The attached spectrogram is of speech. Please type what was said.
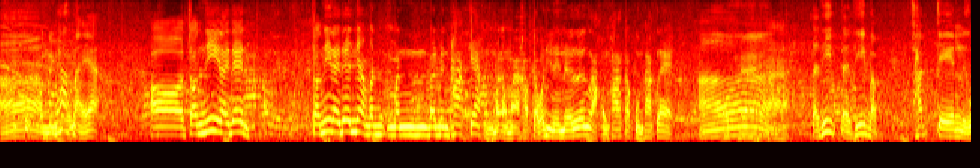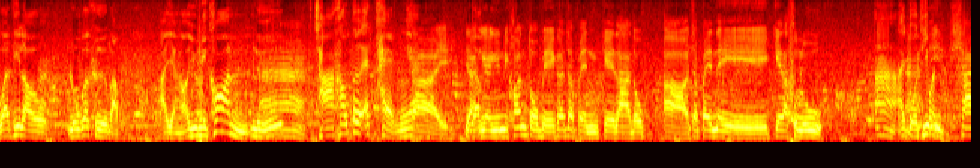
อ่าคนหนึ่ง ภาคไหนอะ เอ่อจอนนี่ไรเดนจอนนี่ไรเดนเนี่ยมันมันมันเป็นภาคแยกของมันออกมาครับ แต่ว่าอยู่ในเนื้อเรื่องหลักของภาคตระกูลภาคแรก อ่าโอเคแต่ที่แต่ที่แบบชัดเจนหรือว่าที่เรารู้ก็คือแบบอะอย่างเอายูนิคอนหรืออา ชาเคาน์เตอร์แอตแทกเงี้ย ใช่ อย่าแล้งวอย่างยูนิคอนตัวเบก็จะเป็นเกราโดอ่าจะเป็นไอเกราซูลู อ่าไอตัวที่มัน ใช่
